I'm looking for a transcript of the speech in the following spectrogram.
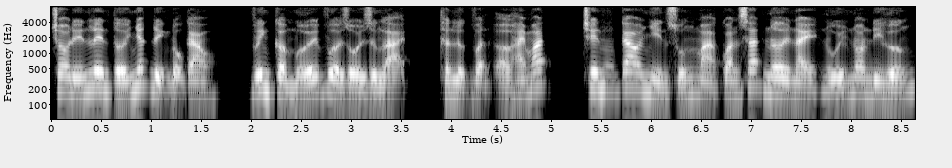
Cho đến lên tới nhất định độ cao, Vinh Cẩm mới vừa rồi dừng lại, thần lực vận ở hai mắt, trên cao nhìn xuống mà quan sát nơi này núi non đi hướng,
